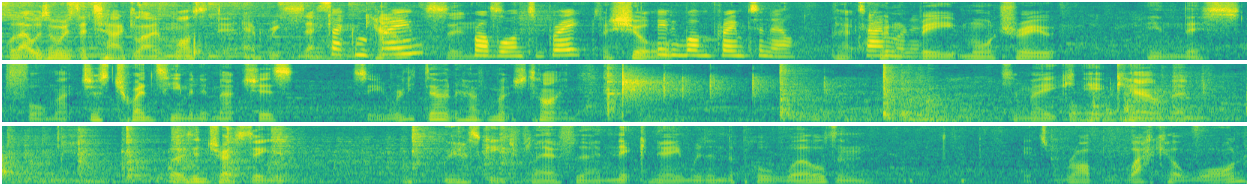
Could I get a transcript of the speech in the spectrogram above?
Well, that was always the tagline, wasn't it? Every second, second frame. Rob wants to break. For sure. Leading one frame to nil. That Time couldn't running. be more true in this format. Just 20 minute matches, so you really don't have much time to make it count. And well, it's interesting. We ask each player for their nickname within the pool world, and it's Rob Whacker Wharne.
